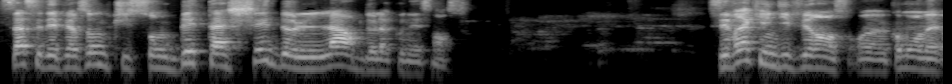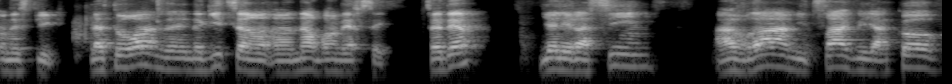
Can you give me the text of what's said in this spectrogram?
Ça, c'est des personnes qui sont détachées de l'arbre de la connaissance. C'est vrai qu'il y a une différence. Euh, comment on, explique? La Torah, Nagid, c'est un, arbre inversé. C'est-à-dire, il y a les racines, Avraham, Yitzhak, Yaakov.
